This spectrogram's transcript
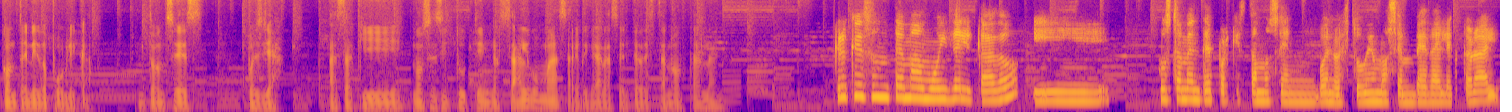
contenido publicado. Entonces, pues ya, hasta aquí, no sé si tú tengas algo más a agregar acerca de esta nota, Lai. Creo que es un tema muy delicado y justamente porque estamos en, bueno, estuvimos en veda electoral,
